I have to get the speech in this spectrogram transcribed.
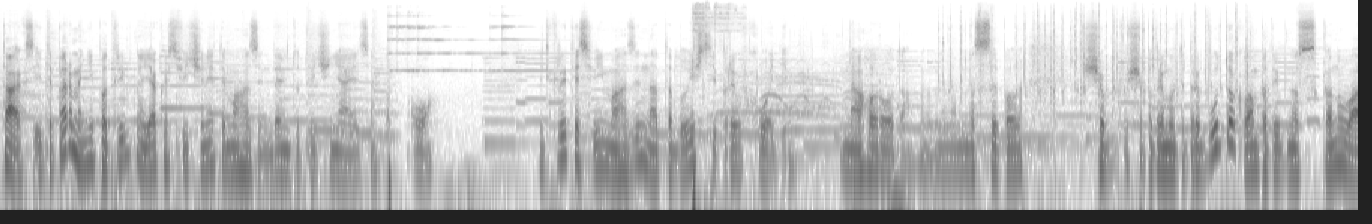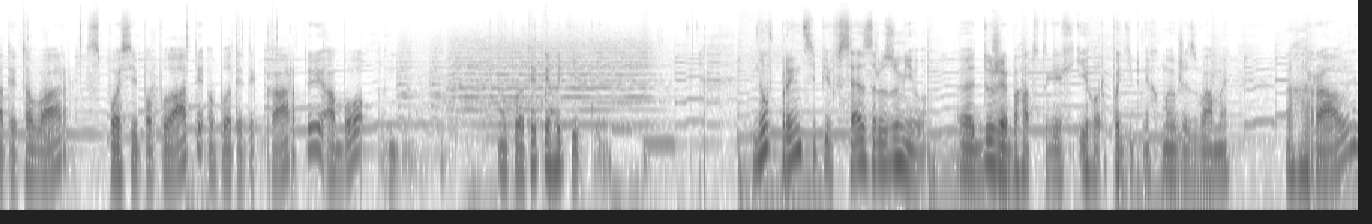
Так, і тепер мені потрібно якось відчинити магазин. Де він тут відчиняється? О. Відкрити свій магазин на табличці при вході. Нагорода. Нам насипали. Щоб, щоб отримати прибуток, вам потрібно сканувати товар, спосіб оплати, оплатити картою або оплатити готівкою. Ну, в принципі, все зрозуміло. Е, Дуже багато таких ігор подібних ми вже з вами грали.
